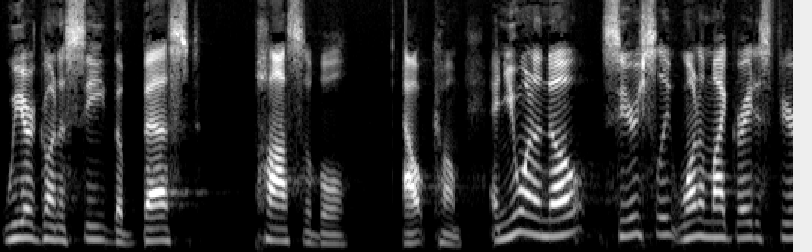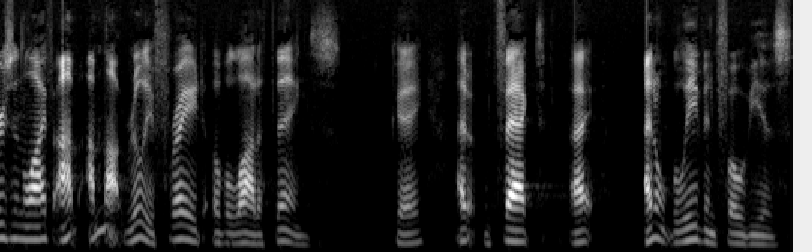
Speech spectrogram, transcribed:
we are going to see the best possible outcome. And you want to know, seriously, one of my greatest fears in life, I'm, I'm not really afraid of a lot of things. Okay? In fact, I, I don't believe in phobias.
